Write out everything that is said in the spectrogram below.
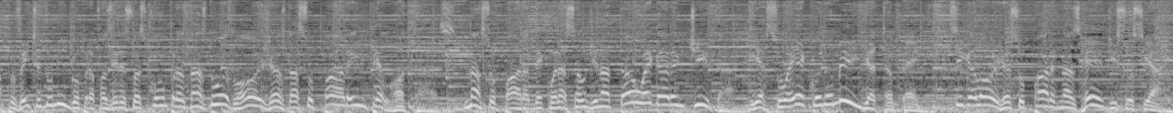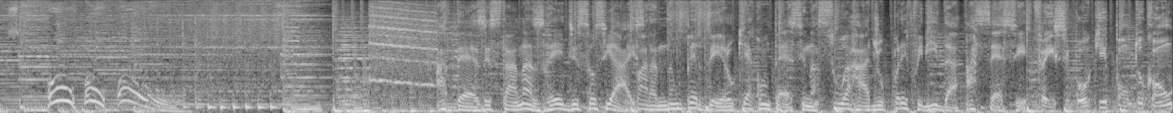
Aproveite o domingo para fazer as suas compras nas duas lojas da Supar em Pelotas. Na Supar a decoração de Natal é garantida e a sua economia também. Siga a loja Supar nas redes sociais. Ho, ho, ho! A 10 está nas redes sociais. Para não perder o que acontece na sua rádio preferida, acesse facebook.com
